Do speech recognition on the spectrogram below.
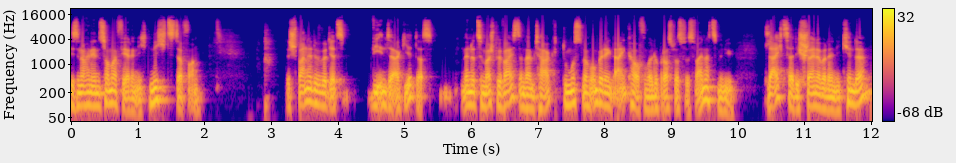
Die sind auch in den Sommerferien nicht. Nichts davon. Das Spannende wird jetzt, wie interagiert das? Wenn du zum Beispiel weißt an deinem Tag, du musst noch unbedingt einkaufen, weil du brauchst was fürs Weihnachtsmenü. Gleichzeitig schreien aber deine Kinder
